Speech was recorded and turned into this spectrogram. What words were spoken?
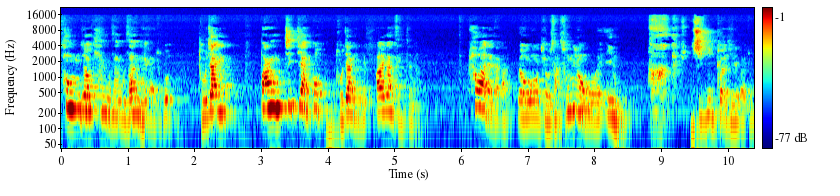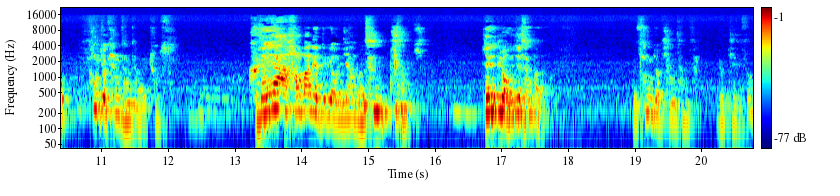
성적 향상상 해가지고 도장 빵 찍지 않고 도장 이게 빨간색이잖아. 표 안에다가 영어 교사 송영호의 인, 탁 직위까지 해가지고 성적 향상상을 줬어. 그래야 하반 애들이 언제 한번 상 받아보지. 걔네들이 언제 상 받아보지. 성적 향상상 이렇게 해서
